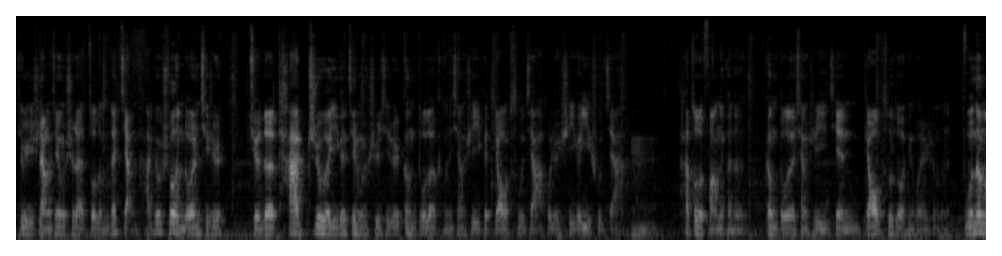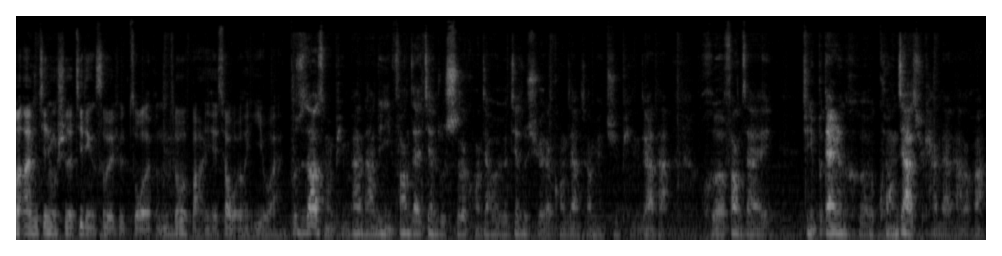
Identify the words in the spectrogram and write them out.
就是两个建筑师在做的，我们在讲他，就是说很多人其实觉得他之为一个建筑师，其实更多的可能像是一个雕塑家或者是一个艺术家。嗯，他做的房子可能。更多的像是一件雕塑作品或者什么的，不那么按建筑师的既定思维去做的，可能最后反而一些效果又很意外。不知道怎么评判它，就你放在建筑师的框架或者说建筑学的框架上面去评价它，和放在就你不带任何框架去看待它的话，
